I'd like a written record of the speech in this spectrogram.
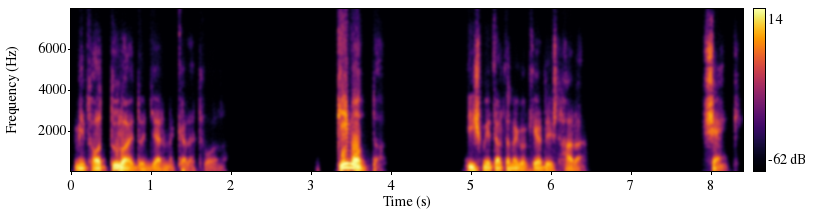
mintha a tulajdon gyermeke lett volna. Ki mondta? Ismételte meg a kérdést Hara. Senki.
